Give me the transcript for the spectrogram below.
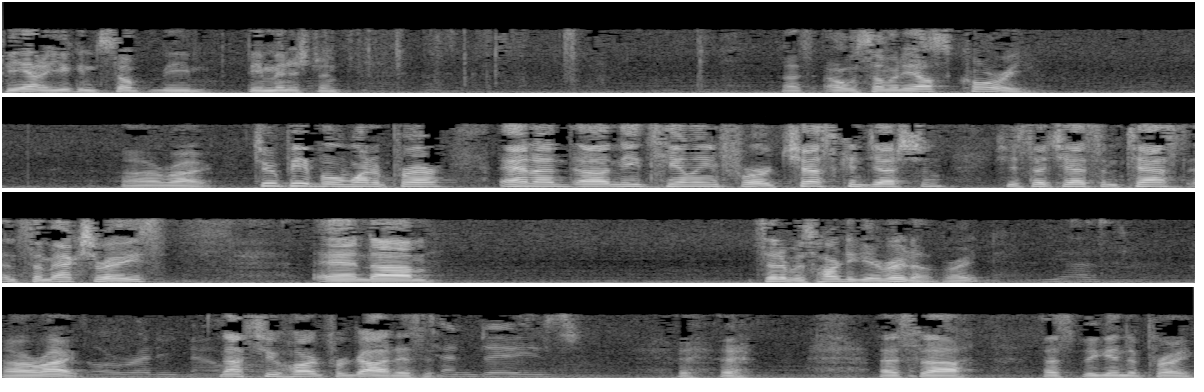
piano. You can still be be ministering. That's, oh, somebody else, Corey. All right. Two people want a prayer. Anna uh, needs healing for chest congestion. She said she had some tests and some X-rays, and um, said it was hard to get rid of, right? Yes. All right. Already now. Not too hard for God, is it? Ten days. let's uh, let's begin to pray.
